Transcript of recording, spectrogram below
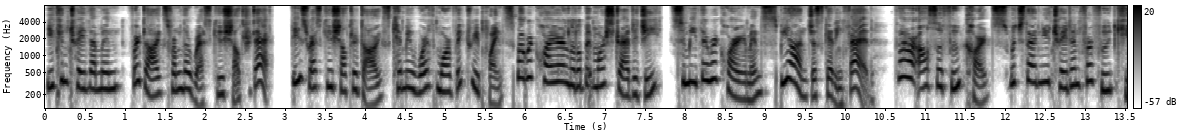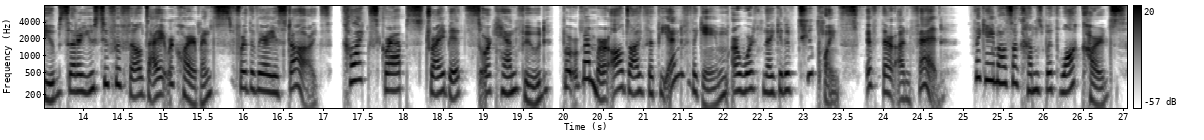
you can trade them in for dogs from the rescue shelter deck. These rescue shelter dogs can be worth more victory points, but require a little bit more strategy to meet their requirements beyond just getting fed. There are also food cards, which then you trade in for food cubes that are used to fulfill diet requirements for the various dogs. Collect scraps, dry bits, or canned food, but remember all dogs at the end of the game are worth negative 2 points if they're unfed. The game also comes with walk cards,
